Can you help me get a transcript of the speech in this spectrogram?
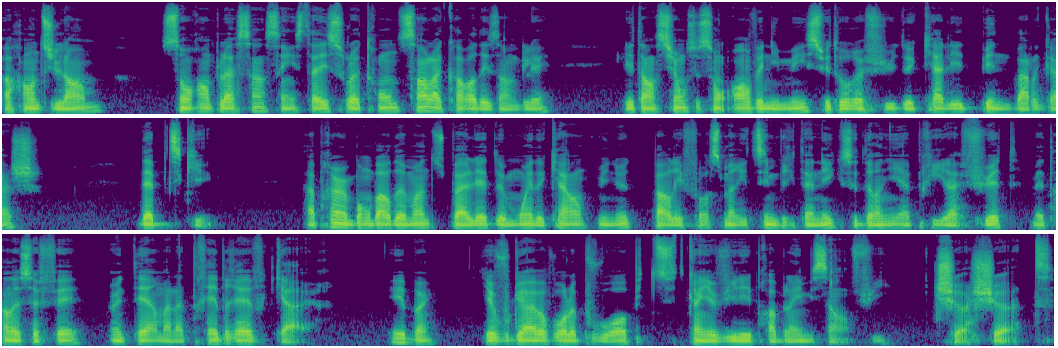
a rendu l'homme, son remplaçant s'est installé sur le trône sans l'accord des Anglais. Les tensions se sont envenimées suite au refus de Khalid bin Bargash d'abdiquer. Après un bombardement du palais de moins de 40 minutes par les forces maritimes britanniques, ce dernier a pris la fuite, mettant de ce fait un terme à la très brève guerre. Eh ben, il a voulu avoir le pouvoir, puis tout de suite, quand il a vu les problèmes, il s'est enfui. Tcha-shot.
